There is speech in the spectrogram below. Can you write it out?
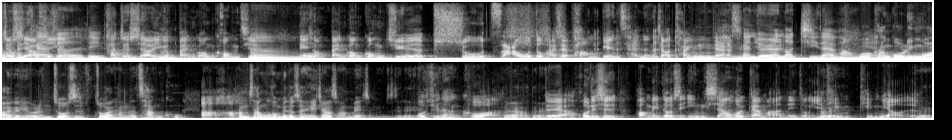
就是要是一个，地方它就是要一个办公空间，嗯那种办公工具、书、杂物都还在旁边，才能叫 tiny desk。感觉人都挤在旁边？我有看过另外一个有人做是坐在他们的仓库，啊他哈，们仓库后面都是黑胶唱片什么之类的，我觉得很酷啊。对啊对啊对啊，或者是旁边都是音箱或干嘛那种，也挺挺妙的。对，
